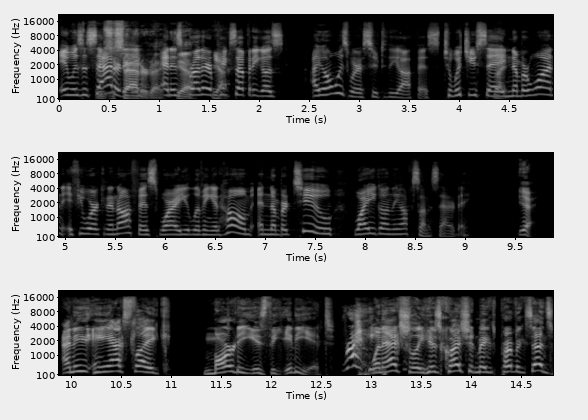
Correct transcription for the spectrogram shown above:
it was a Saturday. Saturday, And his yeah. brother Yeah. picks up and he goes, I always wear a suit to the office. To which you say, Right. number one, if you work in an office, why are you living at home? And number two, why are you going to the office on a Saturday? yeah, and he he acts like Marty is the idiot. Right. When actually his question makes perfect sense.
